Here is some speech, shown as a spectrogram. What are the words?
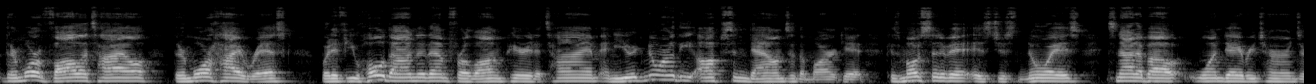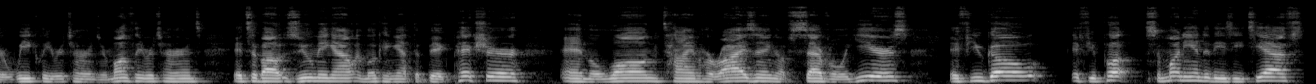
they're more volatile, they're more high risk, but if you hold on to them for a long period of time and you ignore the ups and downs of the market, because most of it is just noise, it's not about one day returns or weekly returns or monthly returns. It's about zooming out and looking at the big picture and the long time horizon of several years. If you go, if you put some money into these ETFs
